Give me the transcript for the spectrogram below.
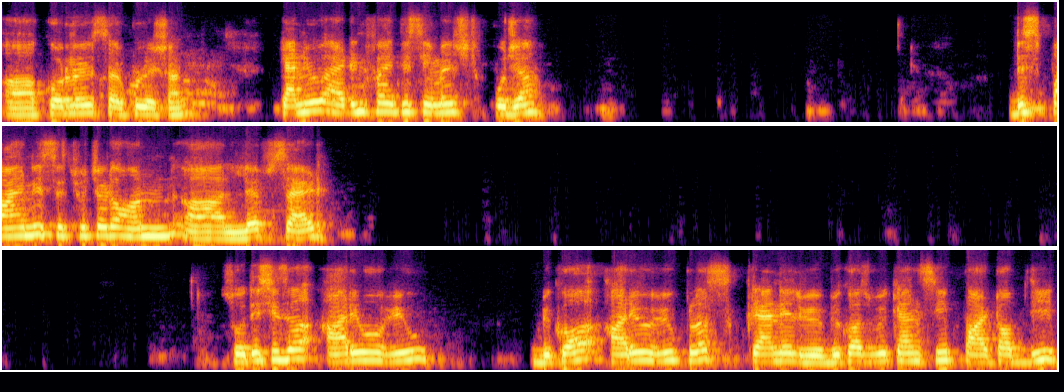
uh, coronary circulation. Can you identify this image, Pooja? This spine is situated on uh, left side. So this is a RAO view because RAO view plus cranial view because we can see part of the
